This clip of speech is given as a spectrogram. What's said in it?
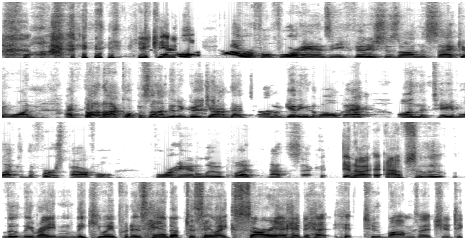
you can't. Powerful forehands, and he finishes on the second one. I thought Aklapassan did a good job that time of getting the ball back on the table after the first powerful forehand loop, but not the second. You know, absolutely right. And Li Kewei put his hand up to say, like, sorry, I had to hit two bombs at you to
